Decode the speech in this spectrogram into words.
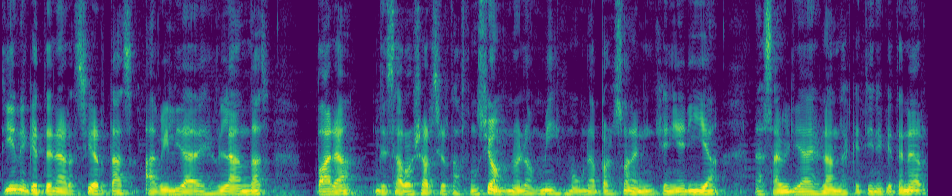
tiene que tener ciertas habilidades blandas para desarrollar cierta función. No es lo mismo una persona en ingeniería, las habilidades blandas que tiene que tener,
